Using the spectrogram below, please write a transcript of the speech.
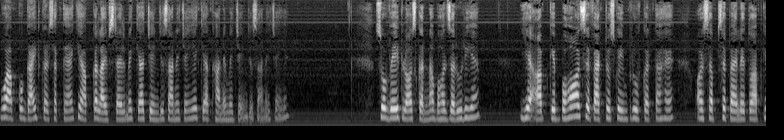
वो आपको गाइड कर सकते हैं कि आपका लाइफस्टाइल में क्या चेंजेस आने चाहिए, क्या खाने में चेंजेस आने चाहिए। सो वेट लॉस करना बहुत ज़रूरी है। ये आपके बहुत से फैक्टर्स को इम्प्रूव करता है और सबसे पहले तो आपकी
